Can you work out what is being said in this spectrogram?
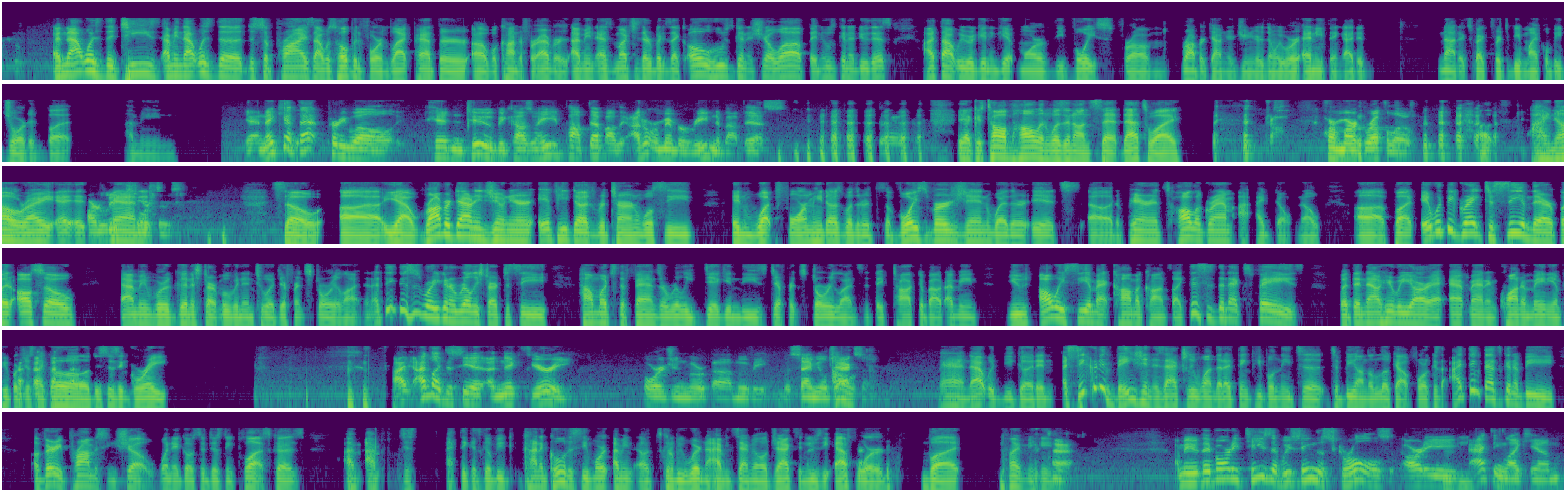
And that was the tease. I mean, that was the the surprise I was hoping for in Black Panther: uh, Wakanda Forever. I mean, as much as everybody's like, "Oh, who's gonna show up and who's gonna do this?" I thought we were gonna get more of the voice from Robert Downey Jr. than we were anything. I did not expect for it to be Michael B. Jordan, but I mean, yeah, and they kept that pretty well hidden too because when he popped up, I was like, I don't remember reading about this. so. Yeah, because Tom Holland wasn't on set. That's why. or Mark Ruffalo. uh, I know, right? It, Our leak man, sources. So, uh, yeah, Robert Downey Jr. If he does return, we'll see in what form he does, whether it's the voice version, whether it's uh, an appearance, hologram. I, I don't know. Uh, but it would be great to see him there. But also, I mean, we're going to start moving into a different storyline. And I think this is where you're going to really start to see how much the fans are really digging these different storylines that they've talked about. I mean, you always see them at Comic Cons like, this is the next phase. But then now here we are at Ant Man and Quantumania, and people are just like, oh, this isn't great. I, would like to see a, a, Nick Fury origin uh, movie with Samuel oh, Jackson. Oh, man, that would be good. And a Secret Invasion is actually one that I think people need to to be on the lookout for because I think that's going to be a very promising show when it goes to Disney Plus because I'm I'm just I think it's gonna be kind of cool to see more. I mean, uh, it's gonna be weird not having Samuel L. Jackson use the F word, but I mean, I mean, they've already teased it. We've seen the Skrulls already mm-hmm. acting like him.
